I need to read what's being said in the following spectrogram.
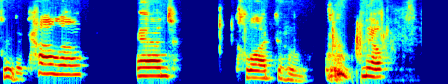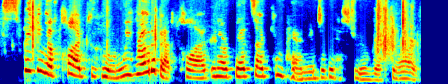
Frida Kahlo, and Claude Cahun. now, speaking of Claude Cahun, we wrote about Claude in our bedside companion to the history of Western art.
